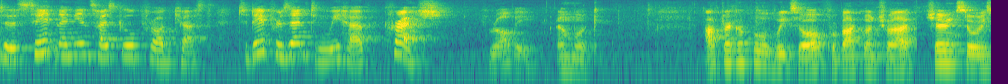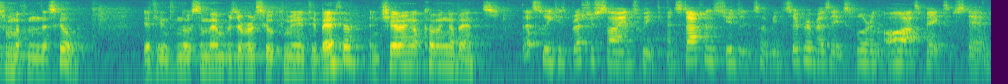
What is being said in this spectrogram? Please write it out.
to the St. Ninian's High School podcast. Today presenting we have Krish. Robbie. And look, after a couple of weeks off, we're back on track, sharing stories from within the school, getting to know some members of our school community better, and sharing upcoming events. This week is British Science Week, and staff and students have been super busy exploring all aspects of STEM.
